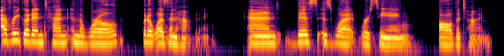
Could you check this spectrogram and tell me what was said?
every good intent in the world but it wasn't happening and this is what we're seeing all the time.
